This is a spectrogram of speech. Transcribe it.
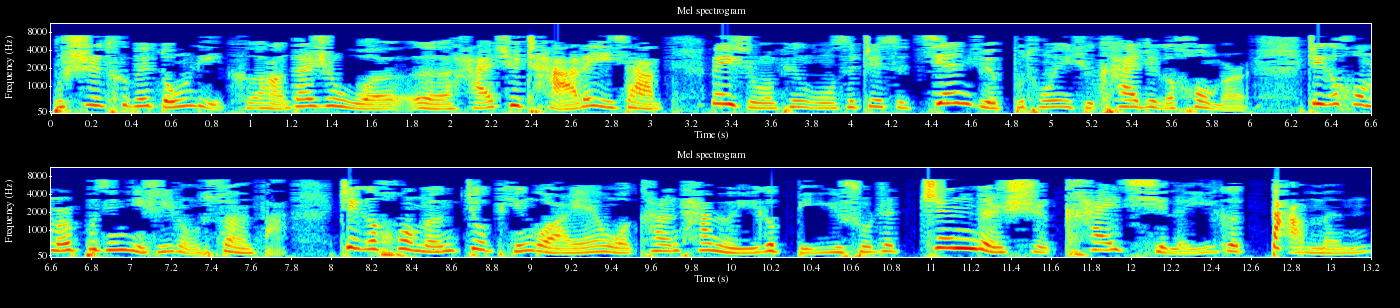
不是特别懂理科哈，但是我呃还去查了一下，为什么苹果公司这次坚决不同意去开这个后门？这个后门不仅仅是一种算法，这个后门就苹果而言，我看到他们有一个比喻说，这真的是开启了一个大门，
